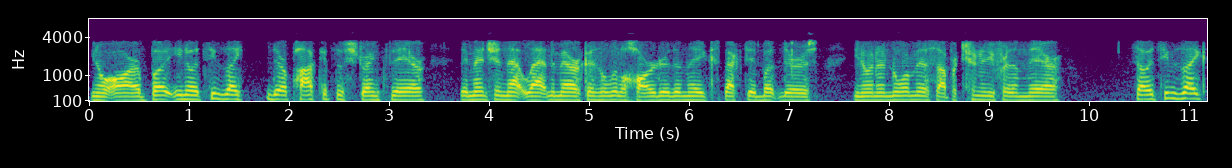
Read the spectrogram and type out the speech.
you know, are. But you know, it seems like there are pockets of strength there. They mentioned that Latin America is a little harder than they expected, but there's you know an enormous opportunity for them there. So it seems like,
